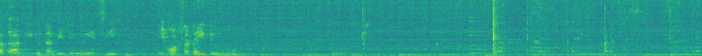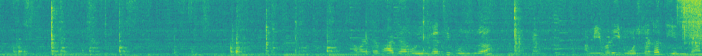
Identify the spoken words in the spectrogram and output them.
আদা জিরেটা বেটে নিয়েছি, এই মশলাটাই দেবো। আমার এটা ভাজা হয়ে গেছে বন্ধুরা, আমি এবার এই মশলাটা দিয়ে দিলাম।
